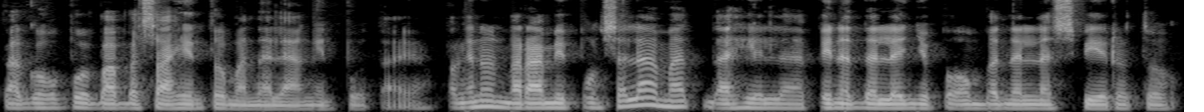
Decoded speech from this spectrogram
Bago ko po babasahin to, manalangin po tayo. Panginoon, marami pong salamat dahil uh, pinadala niyo po ang banal na spirito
